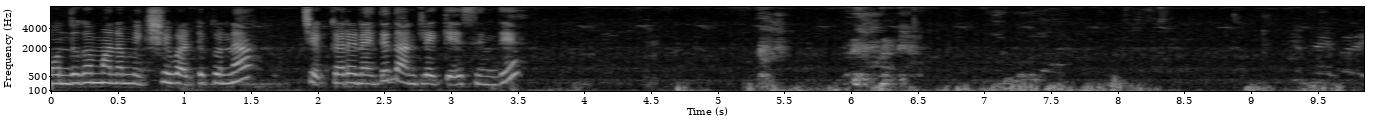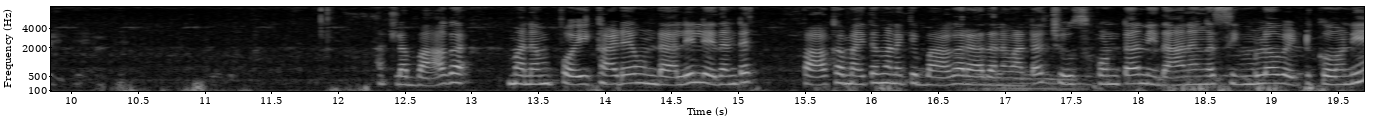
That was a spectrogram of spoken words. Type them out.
ముందుగా మనం మిక్సీ పట్టుకున్న చక్కెరనైతే దాంట్లో ఎక్కేసింది. అట్లా బాగా మనం పొయ్యి కాడే ఉండాలి లేదంటే పాకం అయితే మనకి బాగా రాదనమాట చూసుకుంటా నిదానంగా సిమ్లో పెట్టుకొని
